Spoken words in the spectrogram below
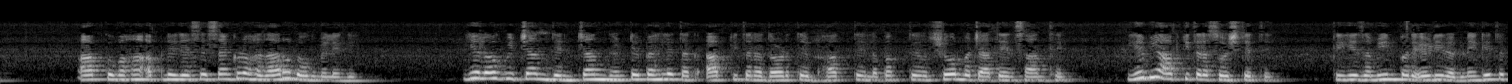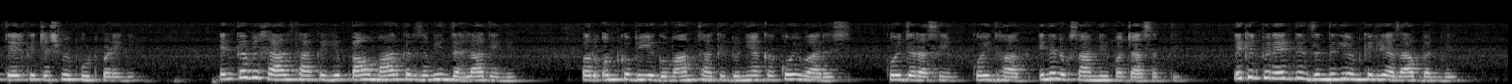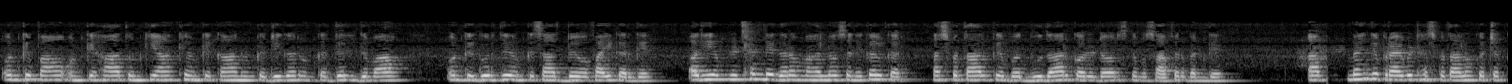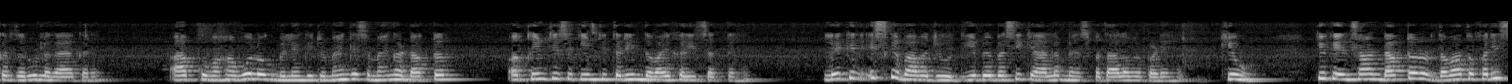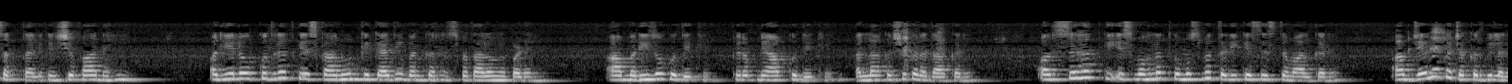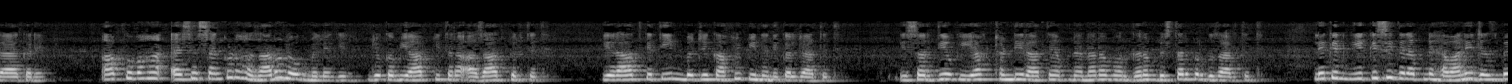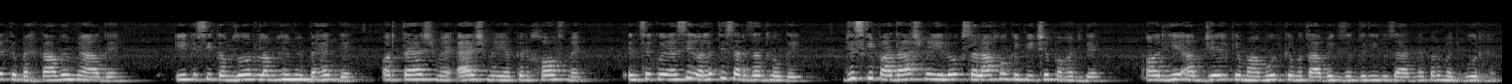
آپ کو وہاں اپنے جیسے سینکڑوں ہزاروں لوگ ملیں گے۔ یہ لوگ بھی چند دن چند گھنٹے پہلے تک آپ کی طرح دوڑتے، بھاگتے، لپکتے اور شور بچاتے انسان تھے۔ یہ بھی آپ کی طرح سوچتے تھے کہ یہ زمین پر ایڑی رگڑیں گے تو تیل کے چشمے پھوٹ پڑیں گے۔ ان کا بھی خیال تھا کہ یہ پاؤں مار کر زمین دہلا دیں گے۔ اور ان کو بھی یہ گمان تھا کہ دنیا کا کوئی وارث، کوئی جراثیم، کوئی دھات انہیں نقصان نہیں پہنچا سکتی۔ لیکن پھر ایک دن زندگی ان کے لیے عذاب بن گئی۔ ان کے پاؤں، ان کے ہاتھ، ان کی آنکھیں، ان کے کان، ان کا جگر، ان کا دل، دماغ ان کے گردے ان کے ساتھ بے وفائی کر گئے اور یہ اپنے ٹھنڈے گرم محلوں سے نکل کر ہسپتال کے بدبودار کوریڈور کے مسافر بن گئے۔ آپ مہنگے پرائیویٹ ہسپتالوں کا چکر ضرور لگایا کریں۔ آپ کو وہاں وہ لوگ ملیں گے جو مہنگے سے مہنگا ڈاکٹر اور قیمتی سے قیمتی ترین دوائی خرید سکتے ہیں۔ لیکن اس کے باوجود یہ بے بسی کے عالم میں ہسپتالوں میں پڑے ہیں۔ کیوں؟ کیونکہ انسان ڈاکٹر اور دوا تو خرید سکتا ہے لیکن شفا نہیں۔ اور یہ لوگ قدرت کے اس قانون کے قیدی بن کر ہسپتالوں میں پڑے ہیں۔ آپ مریضوں کو دیکھیں، پھر اپنے آپ کو دیکھیں۔ اللہ کا شکر ادا کریں۔ اور صحت کی اس مہلت کو مثبت طریقے سے استعمال کریں۔ آپ جیلوں کا چکر بھی لگایا کریں۔ آپ کو وہاں ایسے سینکڑوں ہزاروں لوگ ملیں گے جو کبھی آپ کی طرح آزاد پھرتے تھے۔ یہ رات کے تین بجے کافی پینے نکل جاتے تھے۔ یہ سردیوں کی یک ٹھنڈی راتیں اپنے نرم اور گرم بستر پر گزارتے تھے۔ لیکن یہ کسی دن اپنے حوانی جذبے کے بہکاوے میں آ گئے۔ یہ کسی کمزور لمحے میں بہک گئے اور تیش میں، ایش میں یا پھر خوف میں ان سے کوئی ایسی غلطی سرزد ہو گئی جس کی پاداش میں یہ لوگ سلاخوں کے پیچھے پہنچ گئے اور یہ اب جیل کے معمول کے مطابق زندگی گزارنے پر مجبور ہے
